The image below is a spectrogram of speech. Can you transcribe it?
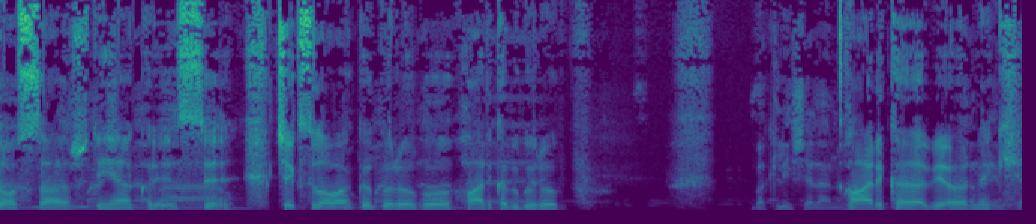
Dostlar Dünya Kulesi, Çek Slovakya grubu harika bir grup. Harika bir örnek.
